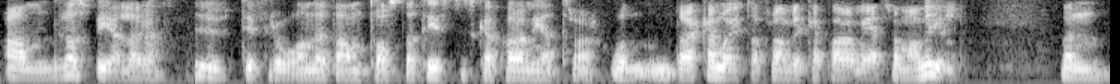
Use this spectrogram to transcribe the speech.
andra spelare utifrån ett antal statistiska parametrar. Och där kan man ju ta fram vilka parametrar man vill. Men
